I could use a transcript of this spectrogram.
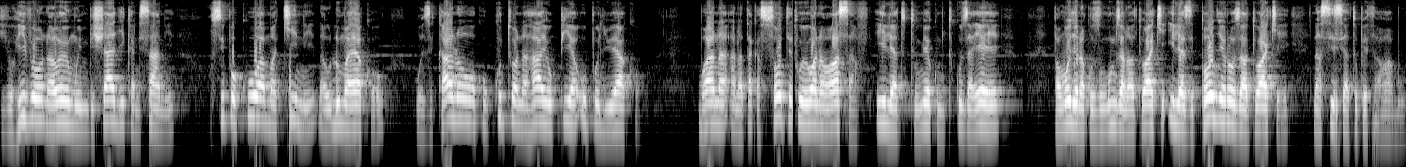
Vivyo hivyo na wewe mwimbishaji kanisani, usipokuwa makini na huduma yako, uwezekano wa kukutwa na hayo pia upo juu yako. Bwana anataka sote tuwe wana wa Asafu ili atutumie kumtukuza yeye pamoja na kuzungumza na watu wake ili aziponye roho za watu wake na sisi atupe thawabu.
